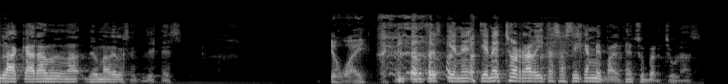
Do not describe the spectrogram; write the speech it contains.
la cara de una- de una de las actrices. Qué guay. Entonces tiene, tiene chorraditas así que me parecen súper chulas.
